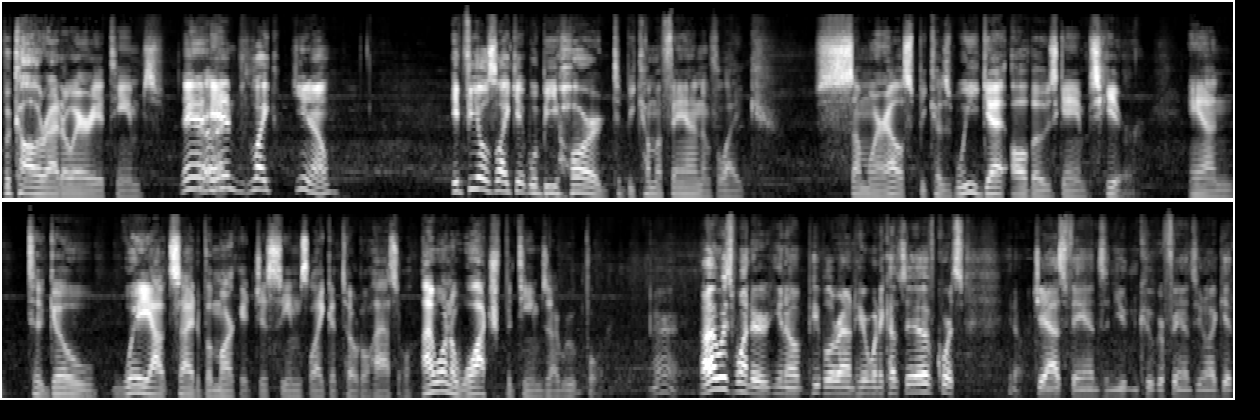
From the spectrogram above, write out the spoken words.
the Colorado area teams, and, right. and like you know, it feels like it would be hard to become a fan of like somewhere else because we get all those games here, and to go way outside of a market just seems like a total hassle. I want to watch the teams I root for. All right. I always wonder, you know, people around here when it comes to, of course, you know, Jazz fans and Ute and Cougar fans. You know, I get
